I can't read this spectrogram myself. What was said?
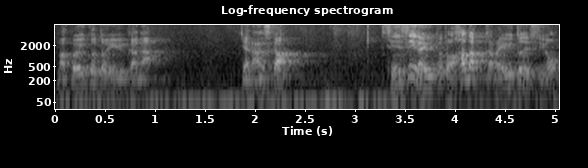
まあこういうことを言うかな。じゃあ何すか？先生が言うことを肌から言うとですよ。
